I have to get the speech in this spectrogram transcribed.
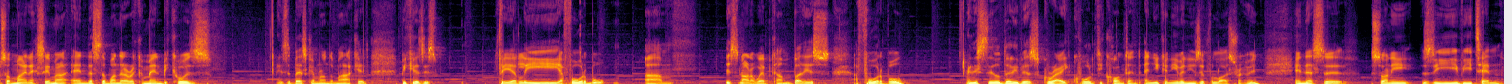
so my next camera and that's the one that I recommend because it's the best camera on the market because it's fairly affordable. Um, it's not a webcam but it's affordable and it still delivers great quality content. And you can even use it for live streaming. And that's a Sony ZV-E10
